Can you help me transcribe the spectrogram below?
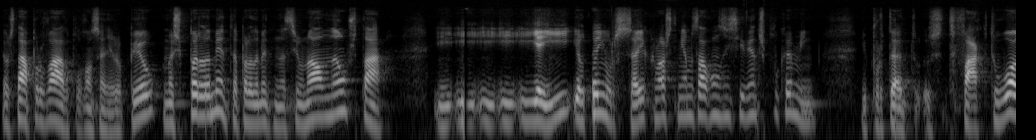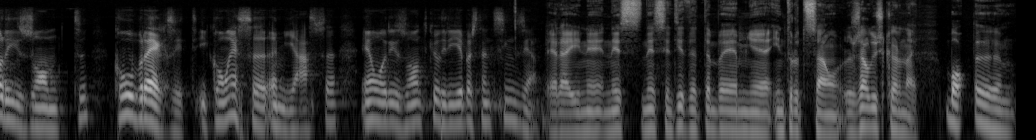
ele está aprovado pelo Conselho Europeu, mas Parlamento a Parlamento Nacional não está. E, e, e, e, aí eu tenho receio que nós tenhamos alguns incidentes pelo caminho. E, portanto, de facto, o horizonte com o Brexit e com essa ameaça é um horizonte que eu diria bastante cinzento. Era aí nesse, nesse sentido também a minha introdução. Já Luís Carneiro. Bom, uh,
